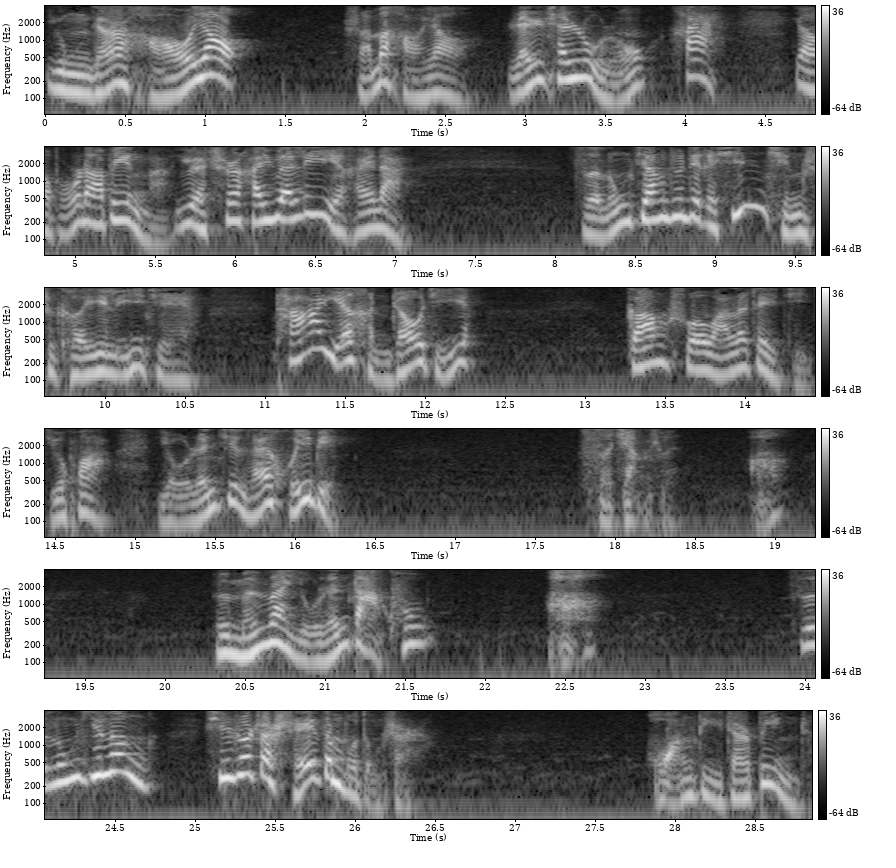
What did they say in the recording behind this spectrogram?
用点好药。什么好药？人参鹿茸。嗨，要不是那病啊，越吃还越厉害呢。子龙将军这个心情是可以理解呀，他也很着急呀。刚说完了这几句话，有人进来回禀：“四将军，啊，门外有人大哭，啊。”子龙一愣啊，心说：“这谁这么不懂事儿啊？皇帝这儿病着，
